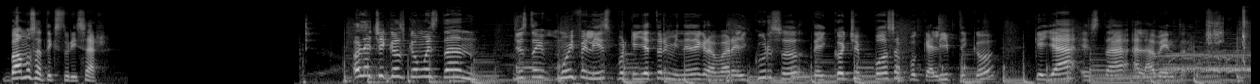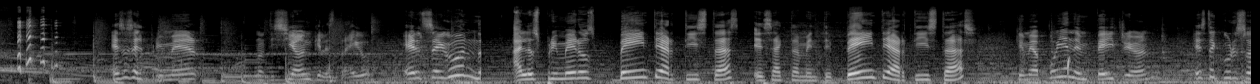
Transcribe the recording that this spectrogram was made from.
Vamos a texturizar. Hola chicos, ¿cómo están? Yo estoy muy feliz porque ya terminé de grabar el curso del coche post-apocalíptico que ya está a la venta. Ese es el primer notición que les traigo. El segundo, a los primeros 20 artistas, exactamente 20 artistas, que me apoyen en Patreon, este curso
